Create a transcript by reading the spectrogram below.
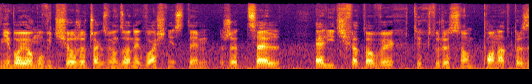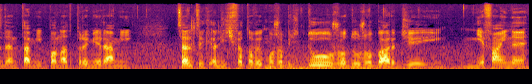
Nie boją mówić się o rzeczach związanych właśnie z tym, że cel elit światowych, tych, które są ponad prezydentami, ponad premierami, cel tych elit światowych może być dużo, dużo bardziej niefajny,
